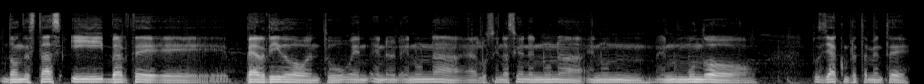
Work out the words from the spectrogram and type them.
dónde estás y verte eh, perdido en tu en, en, una alucinación en una en un, en un mundo pues ya completamente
